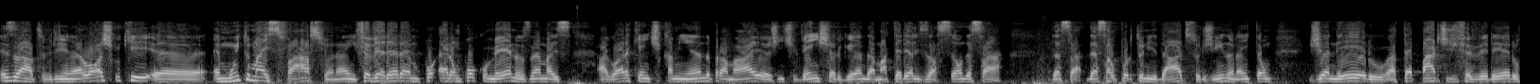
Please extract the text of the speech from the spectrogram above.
Exato, Virginia. É lógico que é, é, muito mais fácil, né? Em fevereiro era um pouco menos, né? Mas agora que a gente caminhando para maio, a gente vem enxergando a materialização dessa, dessa, dessa oportunidade surgindo, né? Então, janeiro até parte de fevereiro,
